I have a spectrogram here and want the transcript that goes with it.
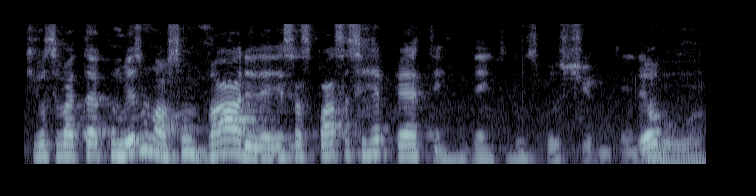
que você vai ter com o mesmo nome. São vários, né? essas pastas se repetem dentro do dispositivo, entendeu? Boa.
